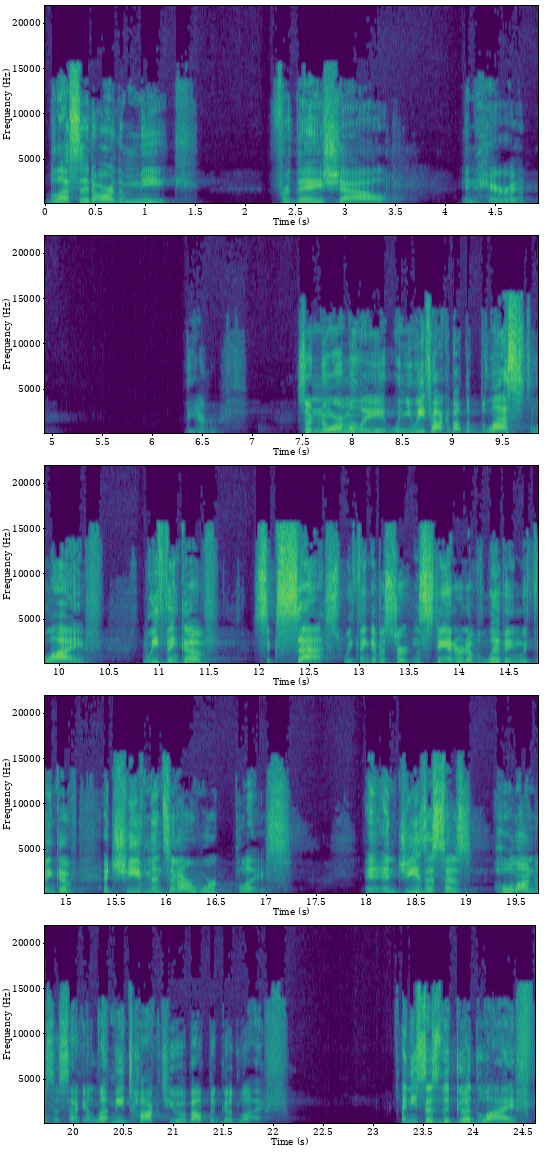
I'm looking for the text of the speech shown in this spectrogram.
Blessed are the meek, for they shall inherit the earth. So, normally, when we talk about the blessed life, we think of success, we think of a certain standard of living, we think of achievements in our workplace. And Jesus says, Hold on just a second. Let me talk to you about the good life. And he says the good life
